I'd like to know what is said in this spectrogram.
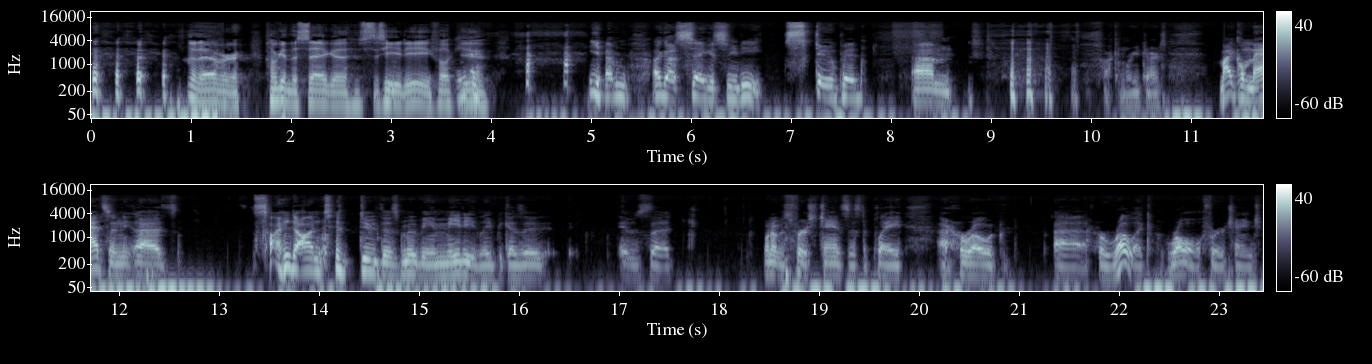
Whatever. I'm getting the Sega CD. Fuck you. Yeah, I'm, I got Sega CD. Stupid. Um, fucking retards. Michael Madsen uh, signed on to do this movie immediately because it it was uh, one of his first chances to play a heroic uh, heroic role for a change,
